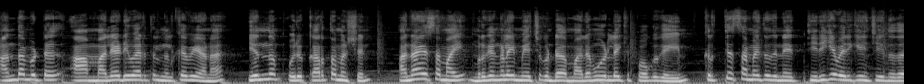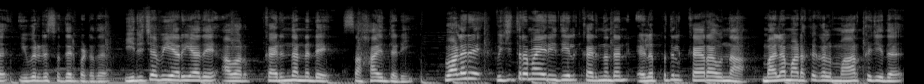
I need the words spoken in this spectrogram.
അന്തം വിട്ട് ആ മലയടിവാരത്തിൽ നിൽക്കുകയാണ് എന്നും ഒരു കറുത്ത മനുഷ്യൻ അനായാസമായി മൃഗങ്ങളെ മേച്ചുകൊണ്ട് മലമുകളിലേക്ക് പോകുകയും കൃത്യസമയത്ത് തന്നെ തിരികെ വരികയും ചെയ്യുന്നത് ഇവരുടെ ശ്രദ്ധയിൽപ്പെട്ടത്. ഇരുചവി അറിയാതെ അവർ കരിന്തണ്ടന്റെ സഹായം തേടി. വളരെ വിചിത്രമായ രീതിയിൽ കരിന്തണ്ടൻ എളുപ്പത്തിൽ കയറാവുന്ന മലമടക്കുകൾ മാർക്ക് ചെയ്ത്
